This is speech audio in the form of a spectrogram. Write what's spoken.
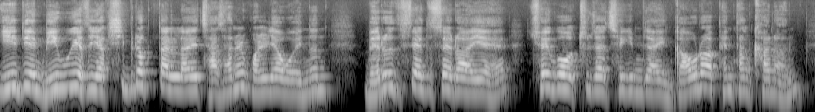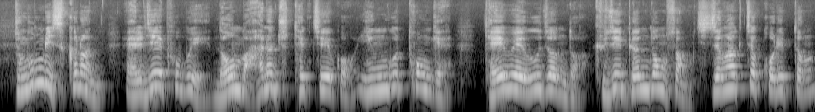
이에 대해 미국에서 약 11억 달러의 자산을 관리하고 있는 메르세드세라의 최고 투자 책임자인 가우라 펜탄카는 중국 리스크는 LGFV, 너무 많은 주택 재고, 인구 통계, 대외 의존도, 규제 변동성, 지정학적 고립 등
